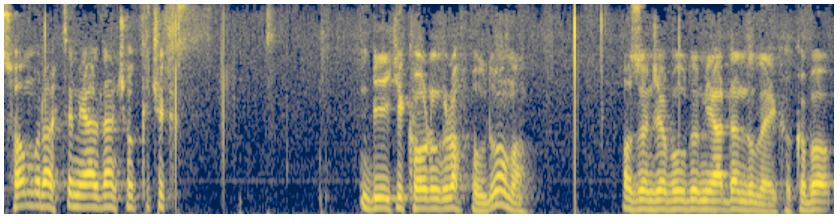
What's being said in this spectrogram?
Son bıraktığım yerden çok küçük bir iki kornograf buldum ama az önce bulduğum yerden dolayı Kokobo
